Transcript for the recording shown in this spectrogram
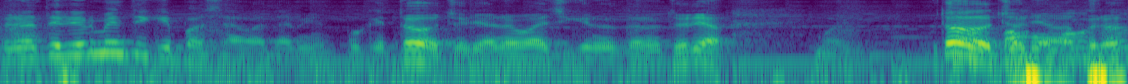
Pero anteriormente, ¿qué pasaba también? Porque todo choreaba, no va a decir que nosotros no choreamos. todo vamos- choreaba, pero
